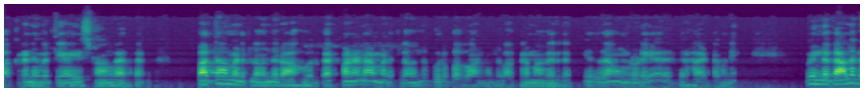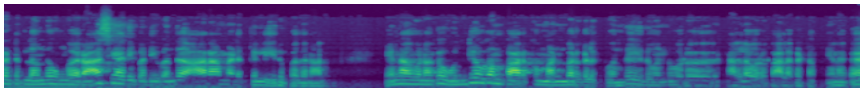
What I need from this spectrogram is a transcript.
வக்ர நிவர்த்தியாகி ஸ்ட்ராங்காக இருக்கார். பத்தாம் இடத்துல வந்து ராகு இருக்கார். பன்னெண்டாம் இடத்துல வந்து குரு பகவான் வந்து வக்ரமாக இருக்கார். இதுதான் உங்களுடைய கிரக அட்டவணை. இப்போ இந்த காலகட்டத்தில் வந்து உங்கள் ராசியாதிபதி வந்து ஆறாம் இடத்தில் இருப்பதனால் என்ன ஆகுனாக்கா உத்தியோகம் பார்க்கும் அன்பர்களுக்கு வந்து இது வந்து ஒரு நல்ல ஒரு காலகட்டம். எனக்கு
